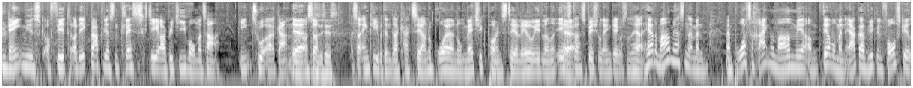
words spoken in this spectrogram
dynamisk og fedt, og det ikke bare bliver sådan en klassisk JRPG, hvor man tager en tur ad gangen, og så, præcis. så angriber den der karakter, og nu bruger jeg nogle magic points til at lave et eller andet ekstra ja. special angreb og sådan her. Her er det meget mere sådan, at man, man bruger terrænet meget mere om der, hvor man er, gør virkelig en forskel.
